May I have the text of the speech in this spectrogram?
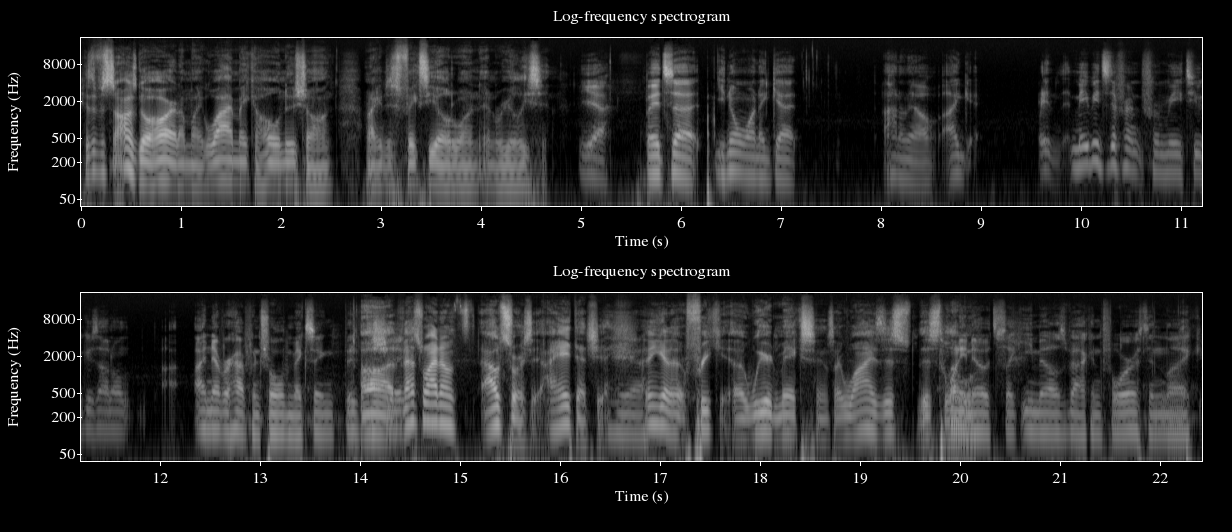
Because if the songs go hard, I'm like, why make a whole new song when I can just fix the old one and release it? Yeah, but it's uh you don't want to get. I don't know. I get, it, maybe it's different for me too because I don't. I- never have control of mixing the Uh, that's why I don't outsource it. I hate that shit. yeah. Then you get a freak, a weird mix, and it's like, why is this this Twenty level? notes, like emails back and forth, and like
